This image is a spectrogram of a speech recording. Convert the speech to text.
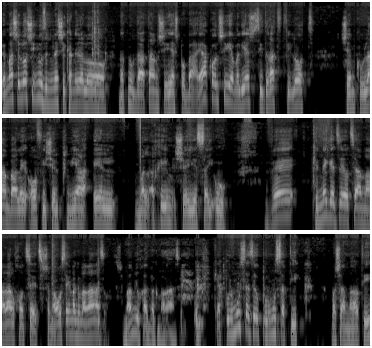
ומה שלא שינו זה מפני שכנראה לא נתנו דעתם שיש פה בעיה כלשהי, אבל יש סדרת תפילות שהם כולם בעלי אופי של פנייה אל מלאכים שיסייעו. וכנגד זה יוצא המהר"ל חוצץ. עכשיו, מה הוא עושה עם הגמרא הזאת? מה מיוחד בגמרא הזאת? כי הפולמוס הזה הוא פולמוס עתיק, כמו שאמרתי,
